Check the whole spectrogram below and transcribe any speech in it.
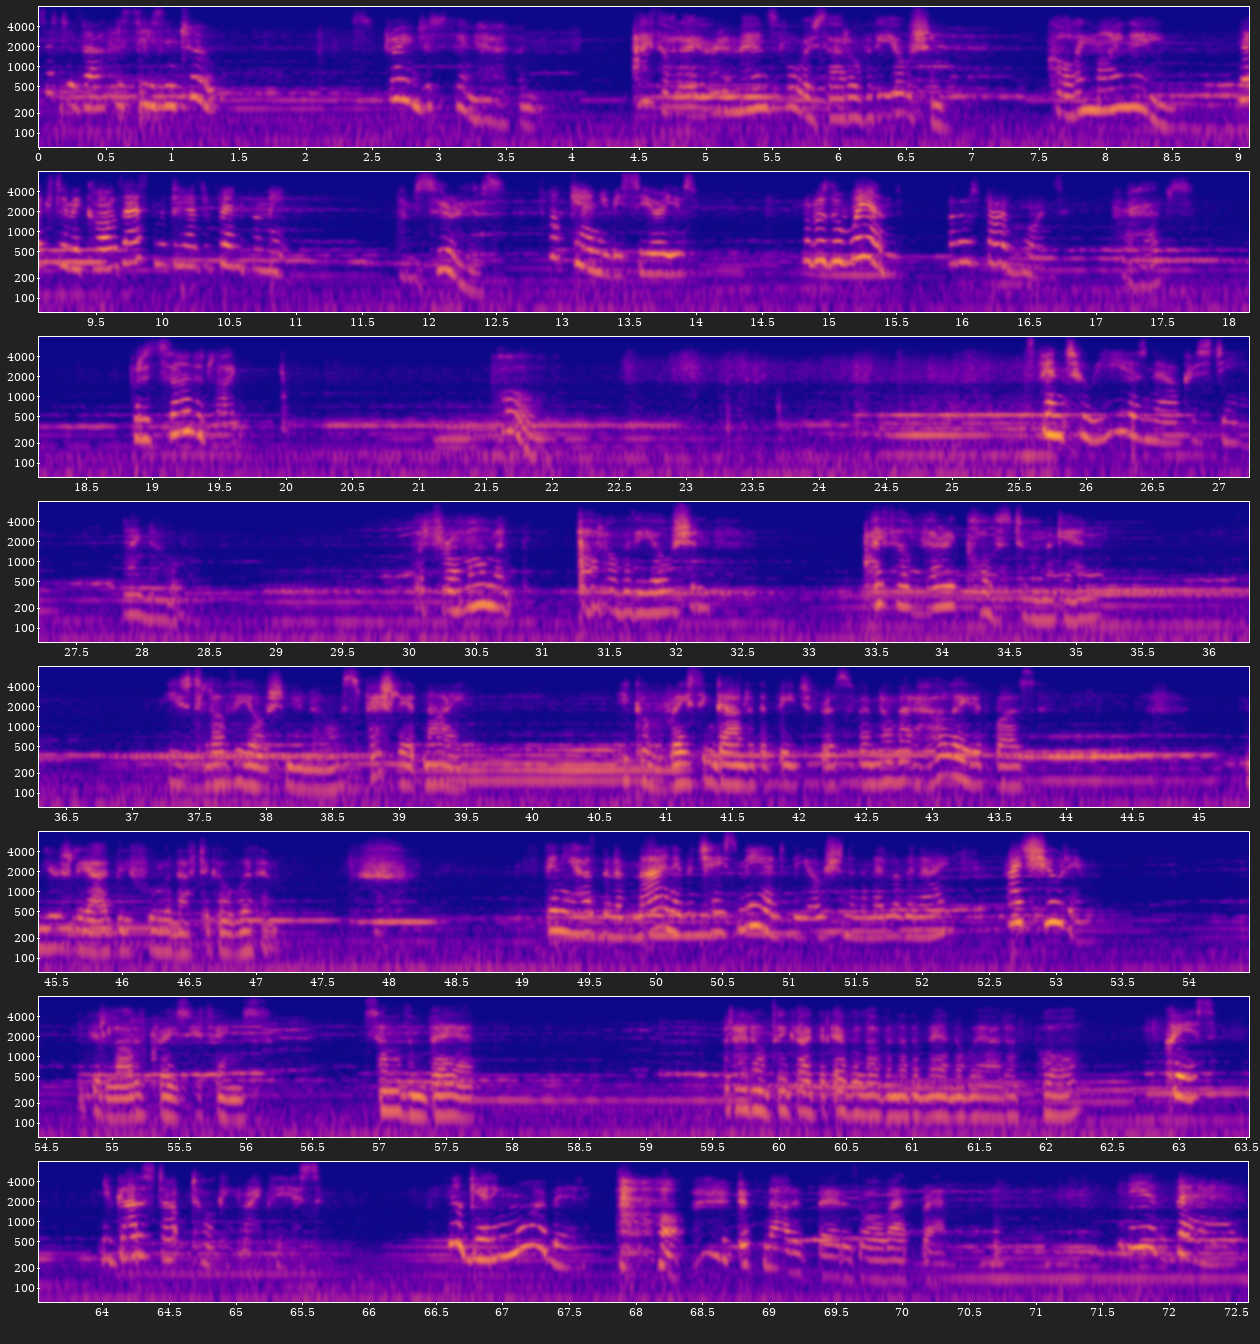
Sister's out this season, too. Strangest thing happened. I thought I heard a man's voice out over the ocean, calling my name. Next time he calls, ask him if he has a friend for me. I'm serious. How can you be serious? It was the wind, or those foghorns. Perhaps. But it sounded like Paul. It's been two years now, Christine. I know. But for a moment, out over the ocean, I felt very close to him again. He used to love the ocean, you know, especially at night. He'd go racing down to the beach for a swim, no matter how late it was. And usually I'd be fool enough to go with him. If any husband of mine ever chased me into the ocean in the middle of the night, I'd shoot him. He did a lot of crazy things, some of them bad. But I don't think I could ever love another man the way I loved Paul. Chris, you've got to stop talking like this. You're getting morbid. Oh, it's not as bad as all that, Brat. It is bad.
